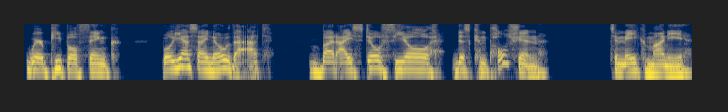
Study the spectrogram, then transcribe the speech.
where people think, well, yes, I know that, but I still feel this compulsion to make money,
